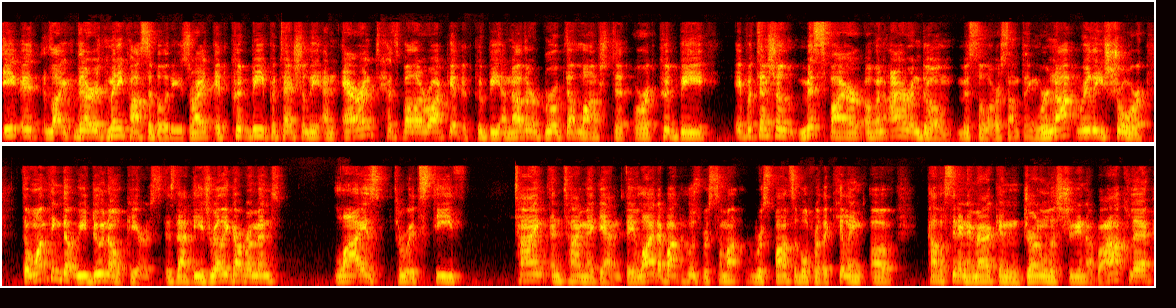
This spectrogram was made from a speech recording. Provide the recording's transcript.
it, it, like there's many possibilities, right? It could be potentially an errant Hezbollah rocket. It could be another group that launched it, or it could be a potential misfire of an Iron Dome missile or something. We're not really sure. The one thing that we do know, Piers, is that the Israeli government lies through its teeth time and time again. They lied about who's res- responsible for the killing of Palestinian American journalist Shirin Abu Akleh.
